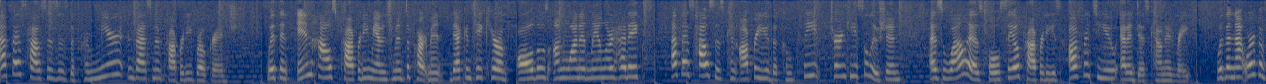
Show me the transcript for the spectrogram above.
FS Houses is the premier investment property brokerage. With an in-house property management department that can take care of all those unwanted landlord headaches, FS Houses can offer you the complete turnkey solution as well as wholesale properties offered to you at a discounted rate. With a network of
